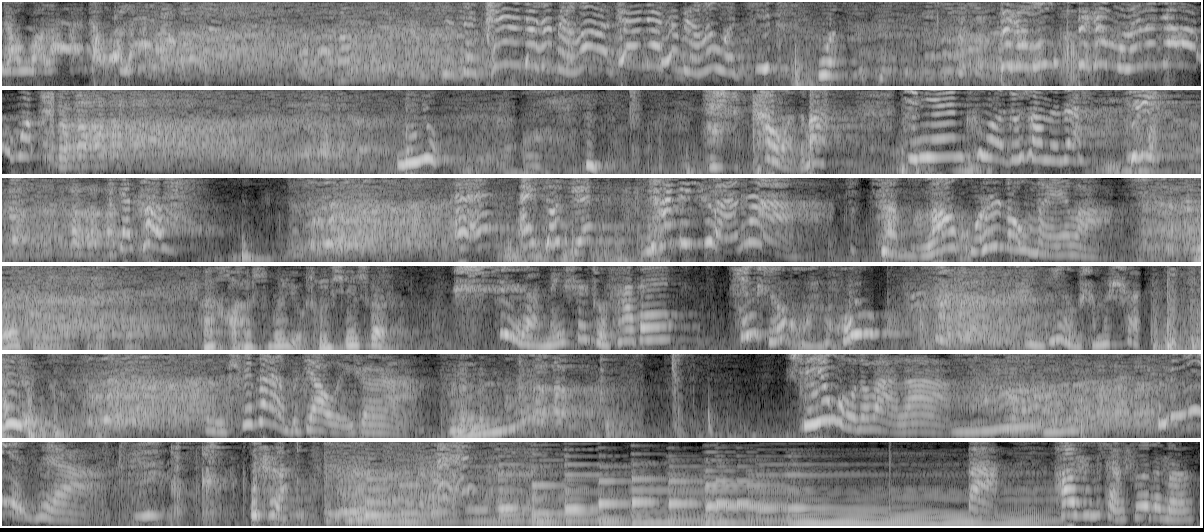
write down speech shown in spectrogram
着火了！着火了！着火了！这这天上掉馅饼了！天上掉馅饼了！我气我，贝克姆，贝克姆来咱家了！我没用。哎，看我的吧！今天课就上到这儿，起立，下课了。哎哎哎，小雪，你还没吃完呢。怎么了？魂儿都没了。我也觉得有点不对头，哎，好像是不是有什么心事儿啊？是啊，没事就发呆，精神恍惚，肯定有什么事儿。怎么吃饭不叫我一声啊？谁用过我的碗了？什么意思呀？不吃了。哎爸，还有什么想说的吗？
